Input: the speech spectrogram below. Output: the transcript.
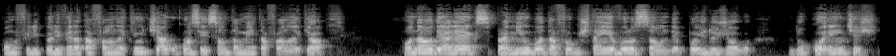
como o Felipe Oliveira está falando aqui, o Thiago Conceição também está falando aqui, ó. Ronaldo e Alex, para mim o Botafogo está em evolução. Depois do jogo do Corinthians,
